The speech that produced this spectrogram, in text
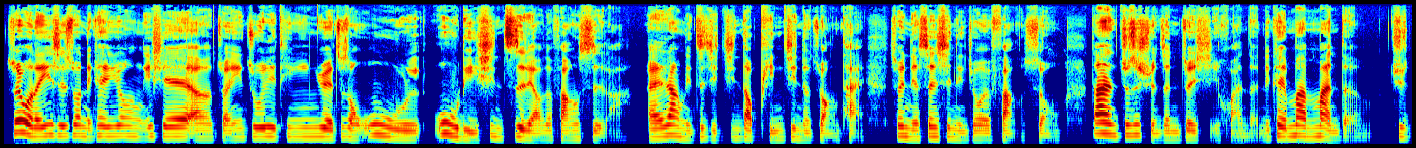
所以我的意思是说，你可以用一些呃转移注意力、听音乐这种物物理性治疗的方式啦，来让你自己进到平静的状态，所以你的身心灵就会放松。当然就是选择你最喜欢的，你可以慢慢的去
